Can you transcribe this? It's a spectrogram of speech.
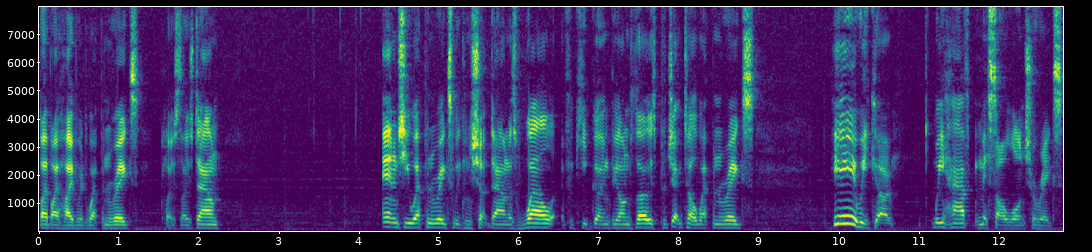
Bye bye hybrid weapon rigs. Close those down. Energy weapon rigs we can shut down as well if we keep going beyond those. Projectile weapon rigs. Here we go. We have missile launcher rigs.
